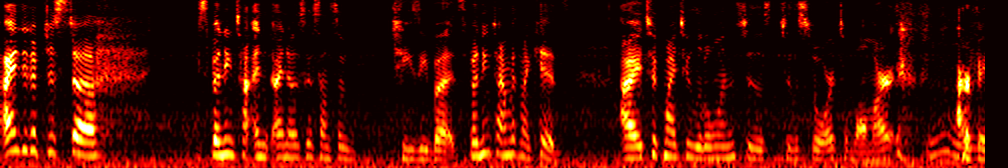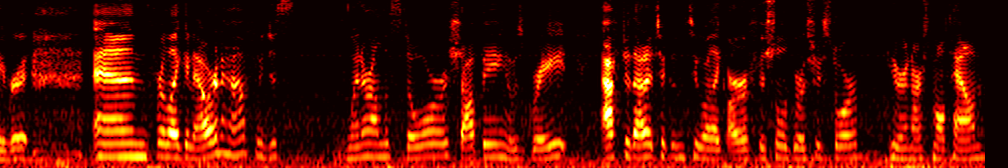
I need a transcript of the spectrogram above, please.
I ended up just uh, spending time. And I know this is gonna sound so cheesy, but spending time with my kids. I took my two little ones to the to the store to Walmart, our Mm. favorite, and for like an hour and a half, we just went around the store shopping. It was great. After that, I took them to uh, like our official grocery store here in our small town,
